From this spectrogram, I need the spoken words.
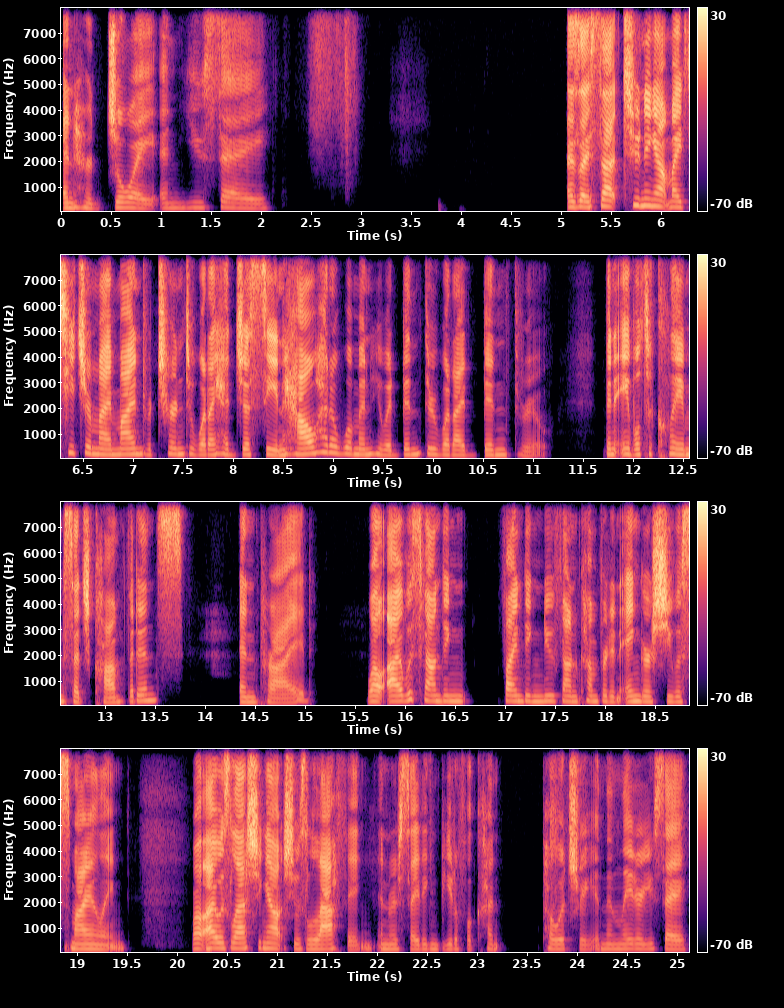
and her joy. And you say, as I sat tuning out my teacher, my mind returned to what I had just seen. How had a woman who had been through what I'd been through been able to claim such confidence and pride? While I was finding, finding newfound comfort in anger, she was smiling. While I was lashing out, she was laughing and reciting beautiful con- poetry. And then later you say,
